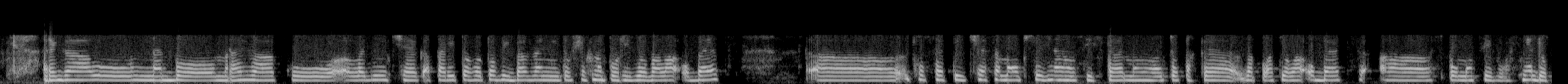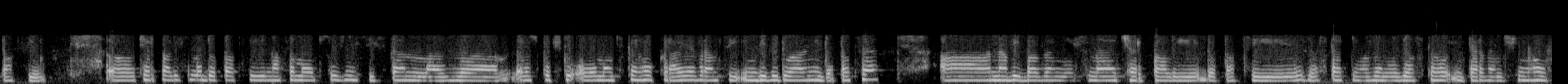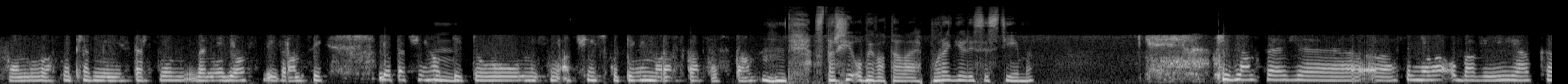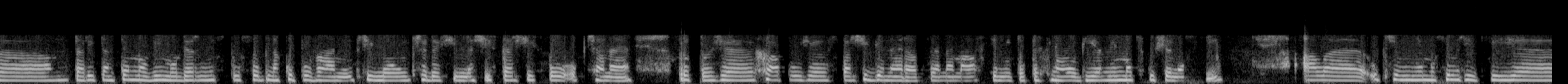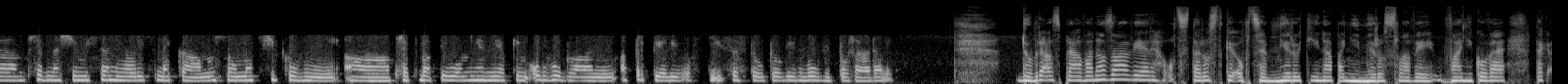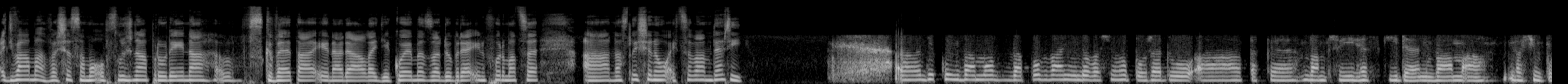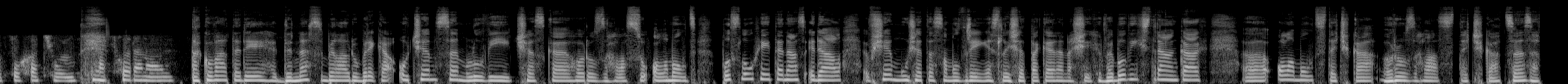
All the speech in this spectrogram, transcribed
regálu nebo mrazáku, ledniček a tady tohoto vybavení, to všechno pořizovala obec. Co se týče samoobslužného systému, to také zaplatila obec s pomocí vlastně dotací. Eh, čerpali jsme dotací na samoobslužný systém z rozpočtu Olomouckého kraje v rámci individuální dotace a na vybavení jsme čerpali dotací ze státního zemědělského intervenčního fondu vlastně před ministerstvo zemědělství v rámci dotačního hmm. titulu místní akční skupiny Moravská cesta. Hmm. Starší obyvatelé poradili si s tím? Přiznám se, že eh, jsem měla obavy, jak eh, tady tento nový moderní způsob nakupování přijmou především naši starší spoluobčané, protože chápu, že starší generace nemá s těmito technologiemi moc zkušeností. Ale upřímně musím říci, že před našimi seniory jsme kam, jsou moc šikovní a překvapilo mě, s jakým odhodláním a trpělivostí se s touto výzvou vypořádali. Dobrá zpráva na závěr od starostky obce Měrotína paní Miroslavy Vaňkové. Tak ať vám vaše samoobslužná prodejna vzkvétá i nadále. Děkujeme za dobré informace a naslyšenou, ať se vám daří. Děkuji vám moc za pozvání do vašeho pořadu a také vám přeji hezký den vám a vašim posluchačům. Naschledanou. Taková tedy dnes byla rubrika O čem se mluví Českého rozhlasu Olomouc. Poslouchejte nás i dál. Vše můžete samozřejmě slyšet také na našich webových stránkách eh, olomouc.rozhlas.cz.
